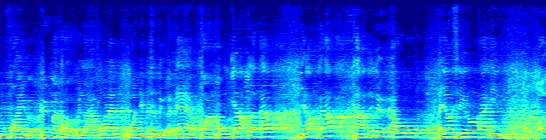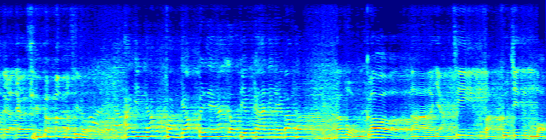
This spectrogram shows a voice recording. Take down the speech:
วไฟแบบขึ้นมาตลอดเวลา เพราะฉะนั้นวันนี้มันจะเดือดแน่ ฝั่งของยับล่ะครับ ยับครับ ถามนิดนึงเอา อันยองเซโออาอินอ๋อเดี๋ยวเดี๋ยวเชียวอันยองเซโออาอินครับฝั่งยับเป็นไงฮะเราเตรียมการยังไงบ้างครับ ครับผมก็อ่าอย่างที่ฝั่งคู่จิ้นบอก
